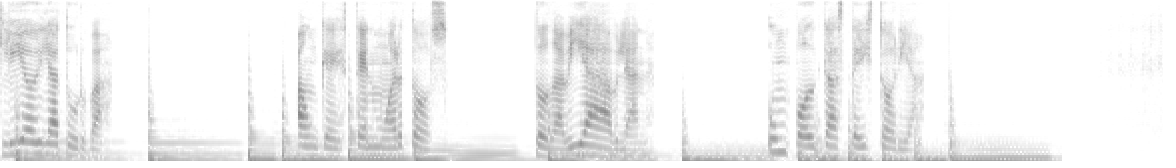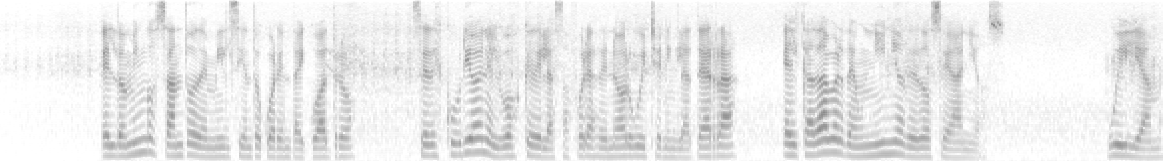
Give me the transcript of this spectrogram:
Clio y la turba. Aunque estén muertos, todavía hablan. Un podcast de historia. El Domingo Santo de 1144 se descubrió en el bosque de las afueras de Norwich, en Inglaterra, el cadáver de un niño de 12 años. William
